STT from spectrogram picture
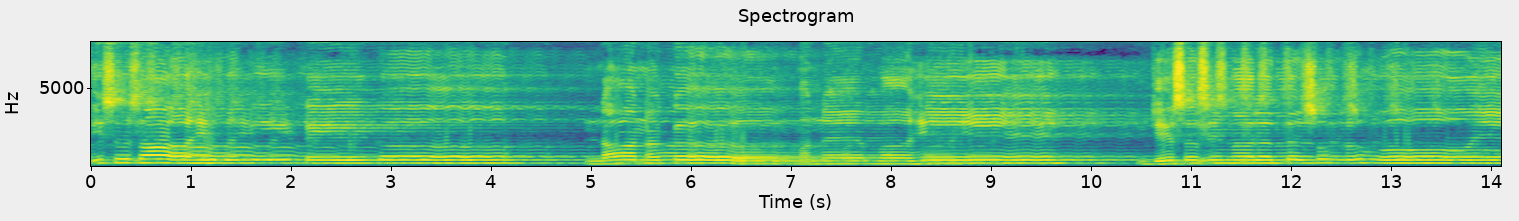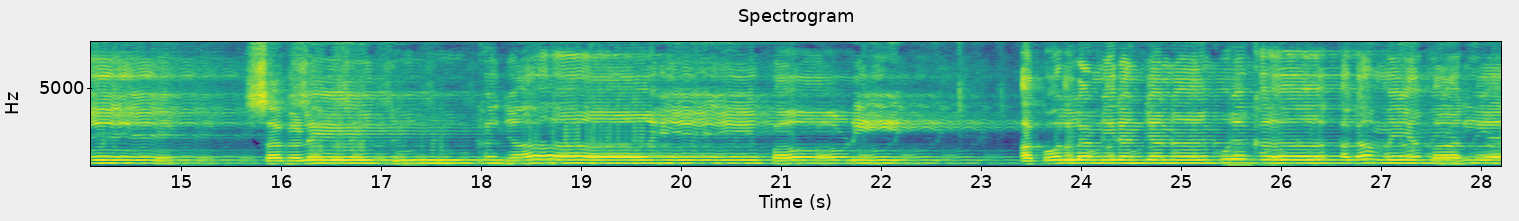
ਤਿਸ ਸਾਹਿਬ ਕੀ ਟੇਕ। ਨਾਨਕ ਮਨੈ ਮਹੇ। ਜਿਸ ਸਿਮਰਤ ਸੁਖ ਹੋਏ, ਸਗਲੇ ਦੁਖ ਜਾਹੇ। ਪੌੜੀ ਅਕੁਲ ਨਿਰੰਜਨ ਪੁਰਖ ਅਗੰਮ ਅਪਾਰੀਐ।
